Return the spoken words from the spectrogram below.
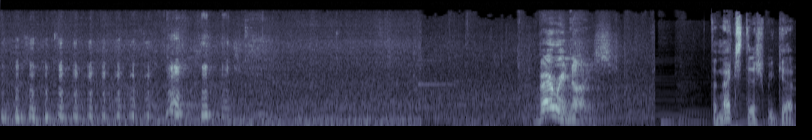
Very nice. The next dish we get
